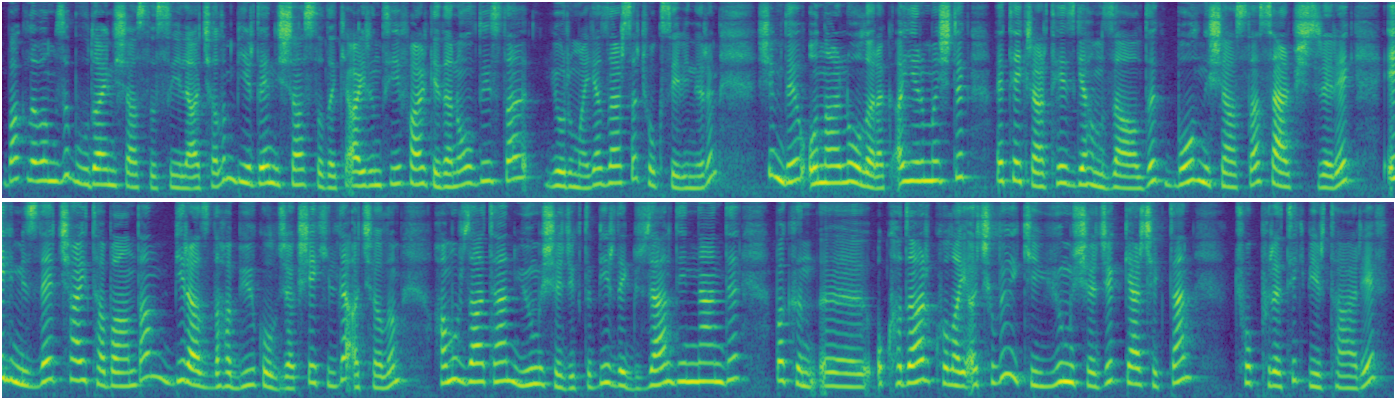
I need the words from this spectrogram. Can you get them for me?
Baklavamızı buğday nişastasıyla açalım. Bir de nişastadaki ayrıntıyı fark eden olduysa yoruma yazarsa çok sevinirim. Şimdi onarlı olarak ayırmıştık ve tekrar tezgahımıza aldık. Bol nişasta serpiştirerek elimizde çay tabağından biraz daha büyük olacak şekilde açalım. Hamur zaten yumuşacıktı. Bir de güzel dinlendi. Bakın e, o kadar kolay açılıyor ki yumuşacık gerçekten çok pratik bir tarif.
